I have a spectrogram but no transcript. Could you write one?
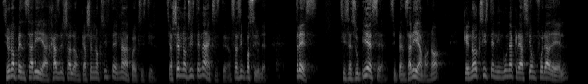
Si uno pensaría, Hasbe Shalom, que Hashem no existe, nada puede existir. Si Hashem no existe, nada existe. O sea, es imposible. Tres, si se supiese, si pensaríamos, ¿no? Que no existe ninguna creación fuera de Él,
